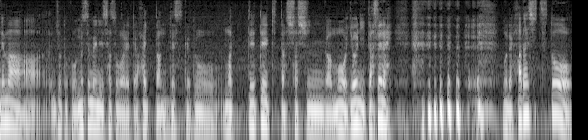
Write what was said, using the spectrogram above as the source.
で、まあ、ちょっとこう、娘に誘われて入ったんですけど、まあ、出てきた写真がもう世に出せない。もうね、肌質と、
